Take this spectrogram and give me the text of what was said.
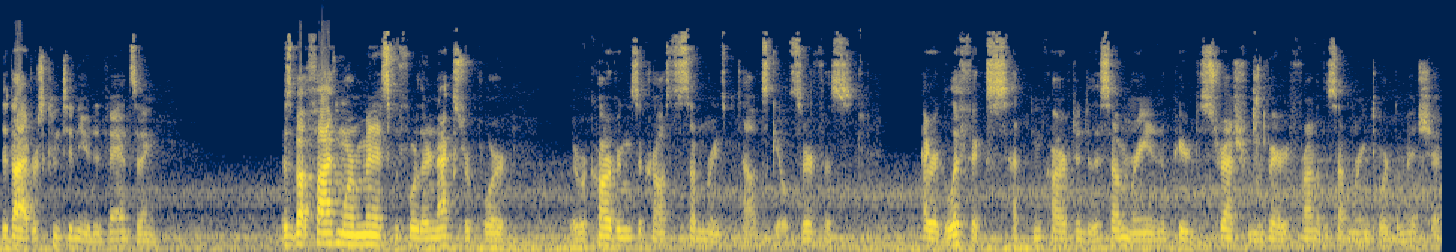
The divers continued advancing. It was about five more minutes before their next report. There were carvings across the submarine's metallic scaled surface. Hieroglyphics had been carved into the submarine and appeared to stretch from the very front of the submarine toward the midship.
